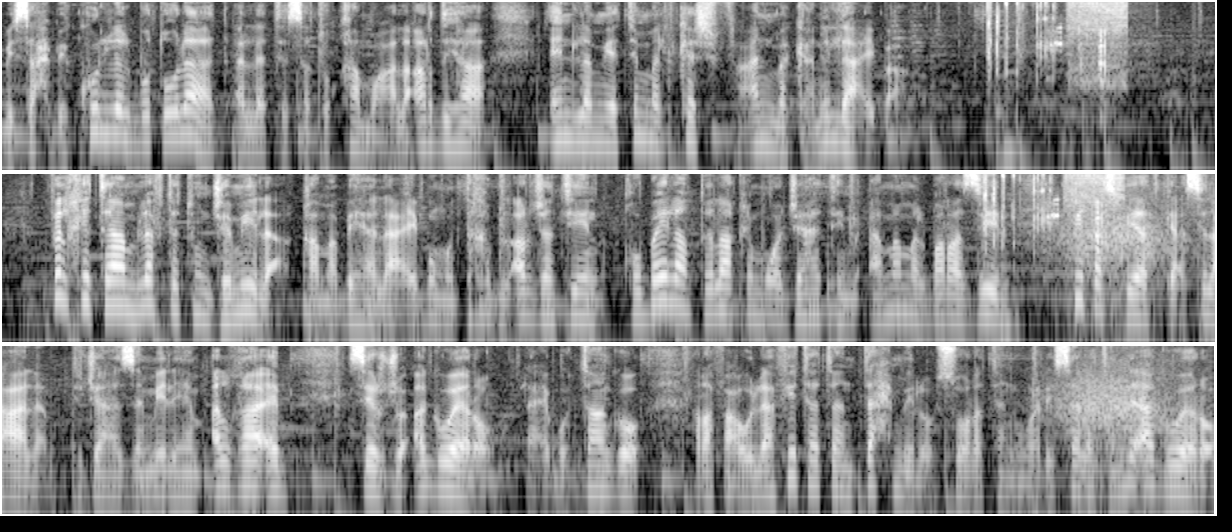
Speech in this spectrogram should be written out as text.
بسحب كل البطولات التي ستقام على أرضها إن لم يتم الكشف عن مكان اللاعبة. في الختام لفتة جميلة قام بها لاعبو منتخب الأرجنتين قبيل انطلاق مواجهتهم أمام البرازيل في تصفيات كأس العالم تجاه زميلهم الغائب سيرجيو أغويرو. لاعب التانغو رفعوا لافتة تحمل صورة ورسالة لأغويرو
